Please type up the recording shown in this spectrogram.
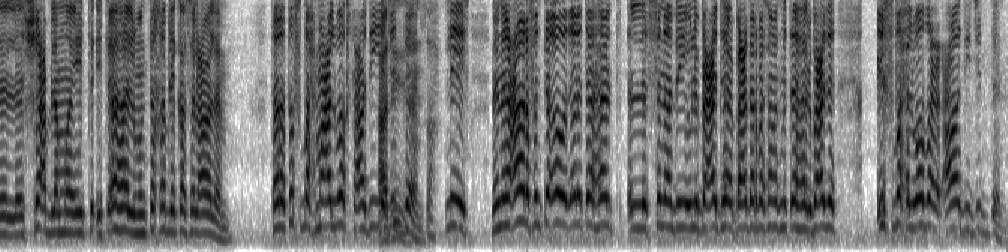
ال- الشعب لما يت... يتأهل المنتخب لكأس العالم ترى تصبح مع الوقت عادية, عادية، جدا صح. ليش؟ أنا عارف أنت أو أنا تأهلت السنة ذي واللي بعدها بعد أربع سنوات متأهل وبعد يصبح الوضع عادي جدا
